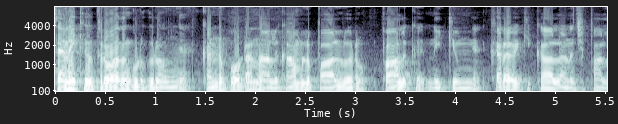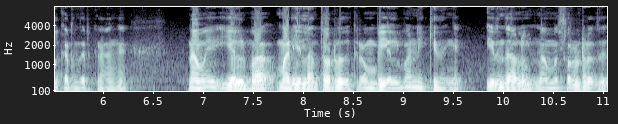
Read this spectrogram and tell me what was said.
செனைக்கு உத்தரவாதம் கொடுக்குறவங்க கண்ணு போட்டால் நாலு காமில் பால் வரும். பாலுக்கு நிற்குங்க கறவைக்கு கால் அணைச்சி பால் கறந்துருக்குறாங்க. நம்ம இயல்பாக மடியெல்லாம் தொடுறதுக்கு ரொம்ப இயல்பாக நிற்கிதுங்க இருந்தாலும் நம்ம சொல்கிறது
